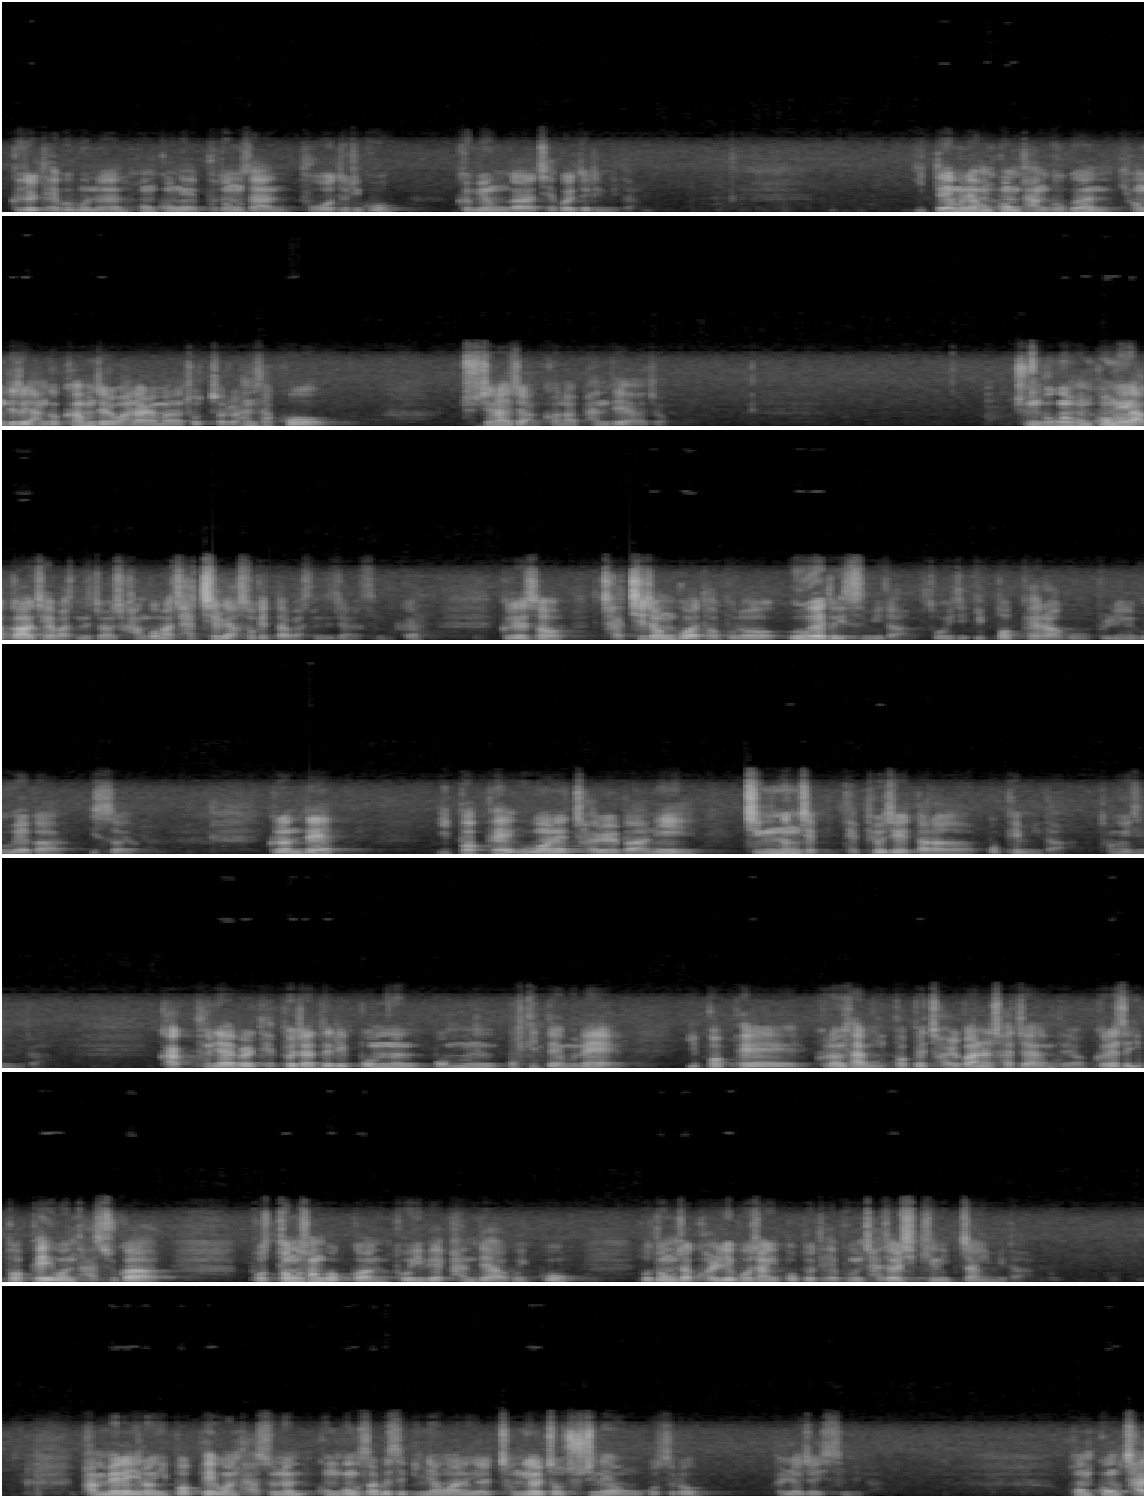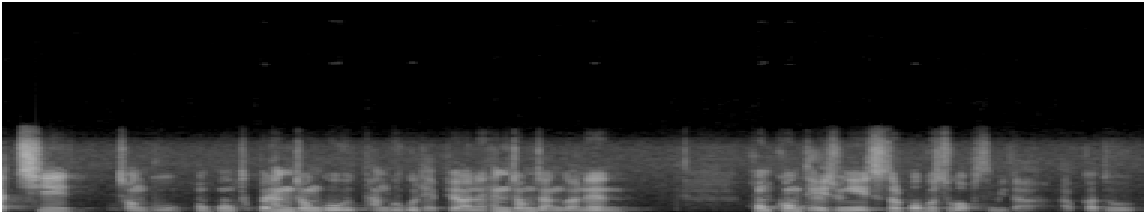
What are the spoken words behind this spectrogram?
그들 대부분은 홍콩의 부동산 부호들이고 금융가 재벌들입니다. 이 때문에 홍콩 당국은 경제적 양극화 문제를 완화할 만한 조처를 한사코 추진하지 않거나 반대하죠. 중국은 홍콩에 아까 제가 말씀드렸지만 강범한 자치를 약속했다고 말씀드리지 않았습니까? 그래서 자치 정부와 더불어 의회도 있습니다. 소위 이제 입법회라고 불리는 의회가 있어요. 그런데 입법회 의원의 절반이 직능 제- 대표제에 따라 뽑힙니다. 정해집니다. 각 분야별 대표자들이 뽑는 뽑는 뽑기 때문에 입법회 그런 사람 입법회 절반을 차지하는데요. 그래서 입법회 의원 다수가 보통 선거권 도입에 반대하고 있고 노동자 권리 보장 입법도 대부분 좌절시키는 입장입니다. 반면에 이런 입법회 의원 다수는 공공 서비스 민영화는 열- 정열적으로 추진해 온 것으로 알려져 있습니다. 홍콩 자치 정부, 홍콩 특별행정구 당국을 대표하는 행정장관은 홍콩 대중이 스스로 뽑을 수가 없습니다. 아까도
